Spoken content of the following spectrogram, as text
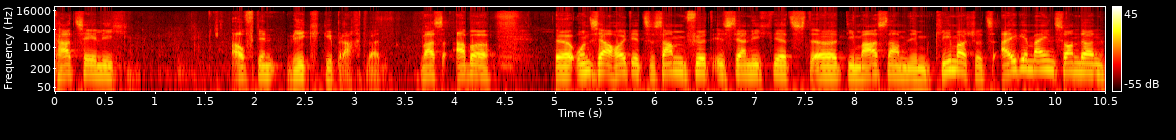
tatsächlich auf den Weg gebracht werden. Was aber äh, uns ja heute zusammenführt, ist ja nicht jetzt äh, die Maßnahmen im Klimaschutz allgemein, sondern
